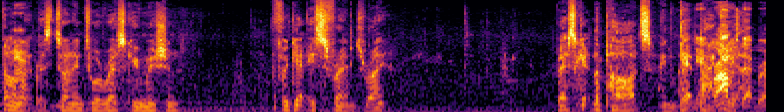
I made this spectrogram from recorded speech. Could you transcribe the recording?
Don't let this turn into a rescue mission. Forget his friends, right? Best get the parts and get I can't back promise here. that, bro.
